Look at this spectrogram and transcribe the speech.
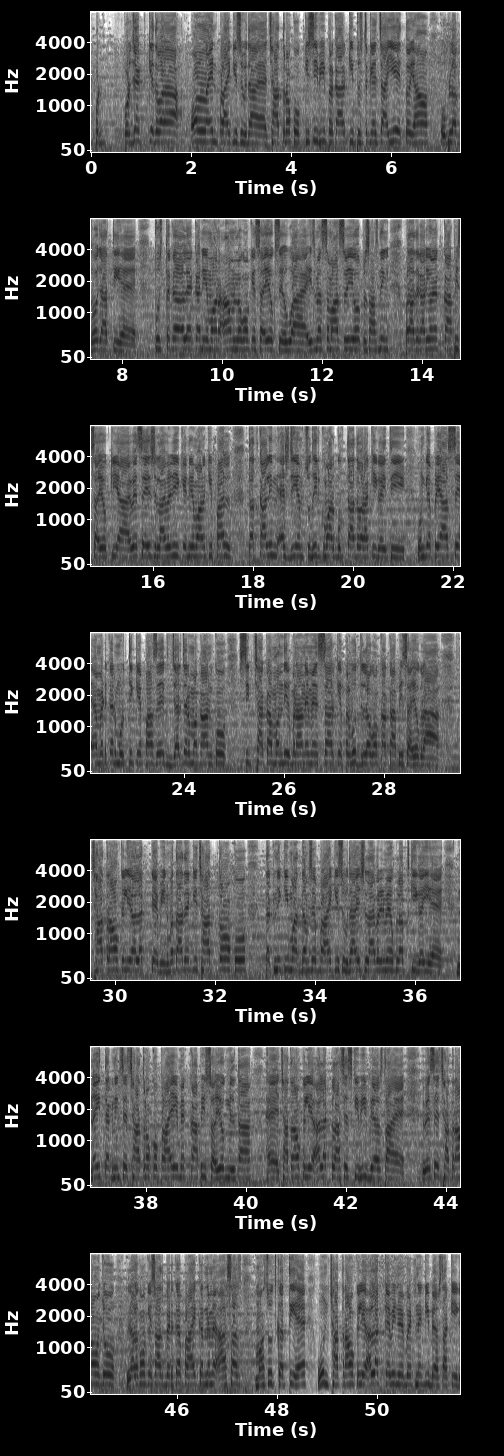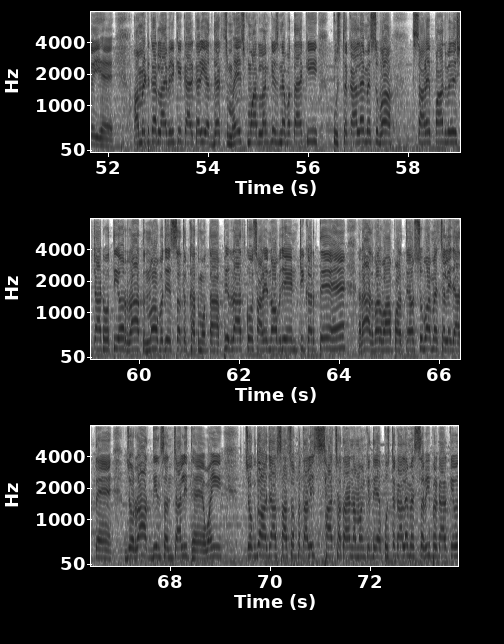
प्रोजेक्ट के द्वारा ऑनलाइन पढ़ाई की सुविधा है। छात्रों को किसी भी प्रकार की पुस्तकें चाहिए तो यहाँ उपलब्ध हो जाती है। पुस्तकालय का निर्माण आम लोगों के सहयोग से हुआ है। इसमें समाजसेवी और प्रशासनिक पदाधिकारियों ने काफ़ी सहयोग किया है। वैसे इस लाइब्रेरी के निर्माण की पहल तत्कालीन एसडीएम सुधीर कुमार गुप्ता द्वारा की गई थी। उनके प्रयास से अंबेडकर मूर्ति के पास एक जर्जर मकान को शिक्षा का मंदिर बनाने में शहर के प्रबुद्ध लोगों का काफ़ी सहयोग रहा। छात्राओं के लिए अलग केबिन। बता दें कि छात्रों को तकनीकी माध्यम से पढ़ाई की सुविधा इस लाइब्रेरी में उपलब्ध की गई है। नई तकनीक से छात्रों को पढ़ाई में काफ़ी सहयोग मिलता है। छात्राओं के लिए अलग क्लासेस की भी व्यवस्था है। वैसे छात्राओं जो लड़कों के साथ बैठकर पढ़ाई करने में असहज महसूस करती है, उन छात्राओं के लिए अलग केबिन में बैठने की व्यवस्था की गई है। अंबेडकर लाइब्रेरी के कार्यकारी अध्यक्ष महेश कुमार लंकेश ने बताया कि पुस्तकालय में सुबह साढ़े पाँच बजे स्टार्ट होती है और रात नौ बजे सत्र खत्म होता है। फिर रात को साढ़े नौ बजे एंट्री करते हैं। रात भर वहाँ पढ़ते हैं और सुबह में चले जाते हैं, जो रात दिन संचालित है। वहीं चौदह हज़ार सात सौ पैंतालीस छात्राएँ नामांकित है पुस्तकालय में सभी प्रकार के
